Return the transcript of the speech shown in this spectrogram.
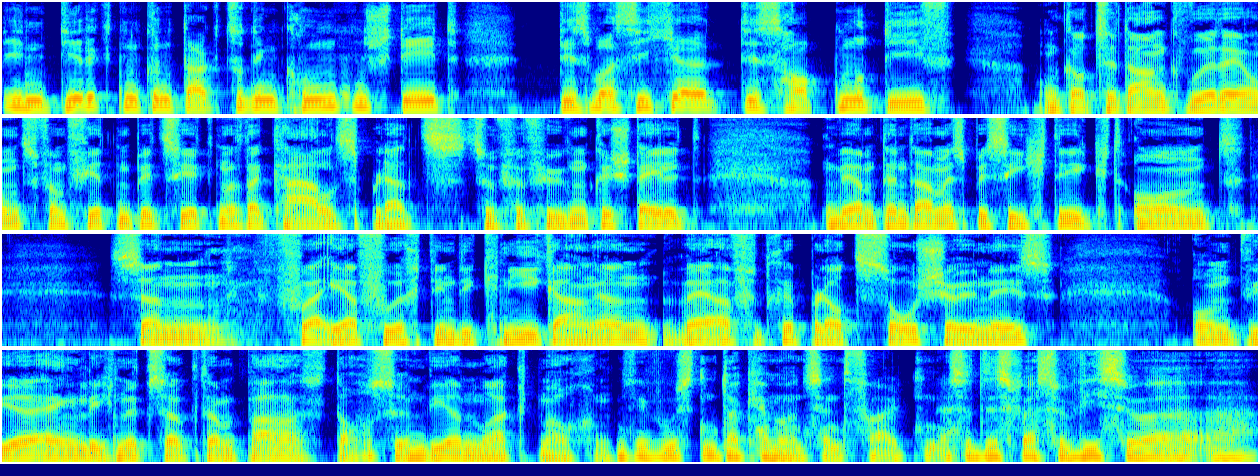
in direkten Kontakt zu den Kunden steht, das war sicher das Hauptmotiv. Und Gott sei Dank wurde uns vom vierten Bezirk noch der Karlsplatz zur Verfügung gestellt. Wir haben den damals besichtigt und sind vor Ehrfurcht in die Knie gegangen, weil einfach der Platz so schön ist. Und wir eigentlich nur gesagt haben, da sollen wir einen Markt machen. Wir wussten, da können wir uns entfalten. Also das war so wie so, ein,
